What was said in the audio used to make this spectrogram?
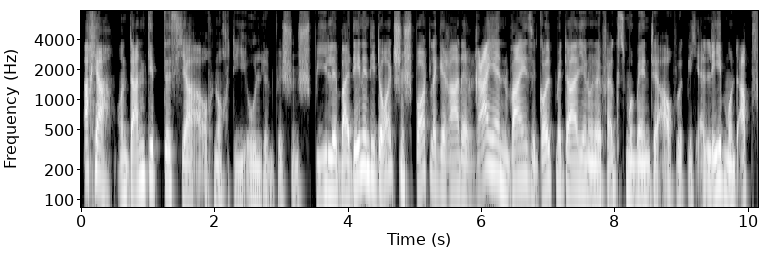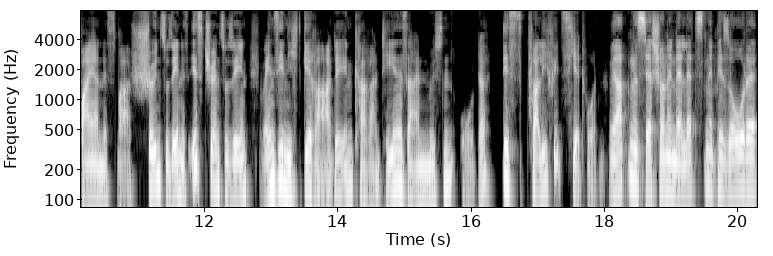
Ach ja, und dann gibt es ja auch noch die Olympischen Spiele, bei denen die deutschen Sportler gerade reihenweise Goldmedaillen und Erfolgsmomente auch wirklich erleben und abfeiern. Es war schön zu sehen. Es ist schön zu sehen, wenn sie nicht gerade in Quarantäne sein müssen oder disqualifiziert wurden. Wir hatten es ja schon in der letzten Episode.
